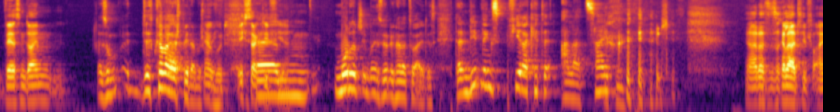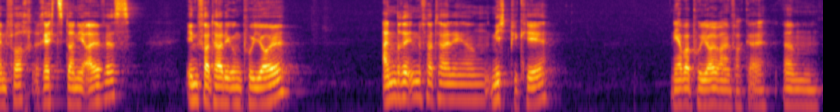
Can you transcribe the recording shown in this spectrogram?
Wer ist denn dein. Also, das können wir ja später Ja besprechen. gut, ich sag die vier. Ähm, Modric übrigens wirklich, weil er zu alt ist. Deine Lieblings-Viererkette aller Zeiten. Ja, das ist relativ einfach. Rechts Dani Alves. Innenverteidigung Puyol. Andere Innenverteidigung nicht Piquet. Nee, aber Puyol war einfach geil. Ähm,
